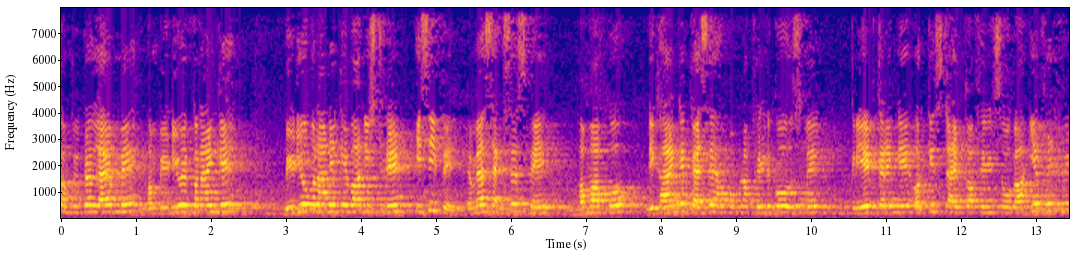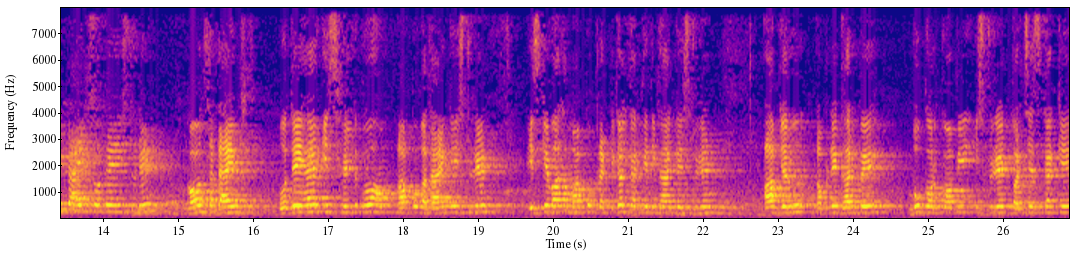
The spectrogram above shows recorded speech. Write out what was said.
कंप्यूटर लैब में हम वीडियो एक बनाएँगे। वीडियो बनाने के बाद स्टूडेंट इसी पे एम एस एक्सेस पे हम आपको दिखाएँगे कैसे हम अपना फ़ील्ड को उसमें क्रिएट करेंगे और किस टाइप का फ़ील्ड होगा। ये फ़ील्ड भी टाइप्स होते हैं स्टूडेंट। कौन सा टाइप्स होते हैं, इस फ़ील्ड को हम आपको बताएँगे स्टूडेंट। इसके बाद हम आपको प्रैक्टिकल करके दिखाएँगे स्टूडेंट। आप ज़रूर अपने घर पे बुक और कॉपी स्टूडेंट परचेस करके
